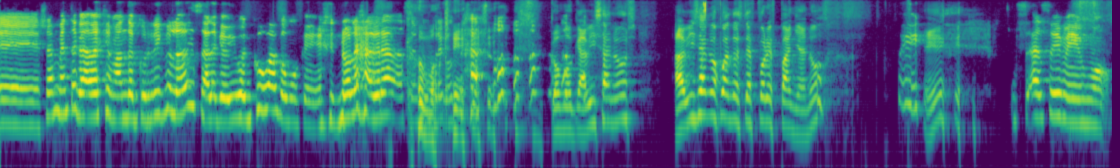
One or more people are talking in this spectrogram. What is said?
eh, realmente cada vez que mando el currículo y sale que vivo en Cuba, como que no les agrada hacer un precontrato. como que avísanos, avísanos cuando estés por España, ¿no? Sí. ¿Eh? Así mismo.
